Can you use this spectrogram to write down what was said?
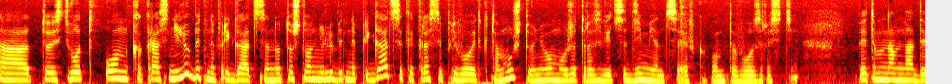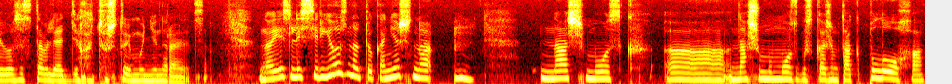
А, то есть вот он как раз не любит напрягаться, но то, что он не любит напрягаться, как раз и приводит к тому, что у него может развиться деменция в каком-то возрасте. Поэтому нам надо его заставлять делать то, что ему не нравится. Но если серьезно, то, конечно, наш мозг, э, нашему мозгу, скажем так, плохо,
